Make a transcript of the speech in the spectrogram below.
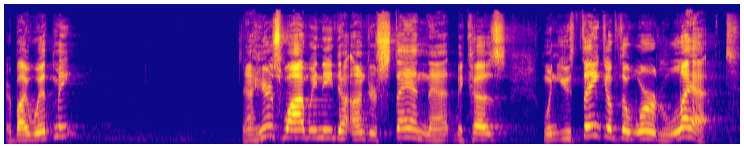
Everybody with me? Now, here's why we need to understand that because when you think of the word let,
